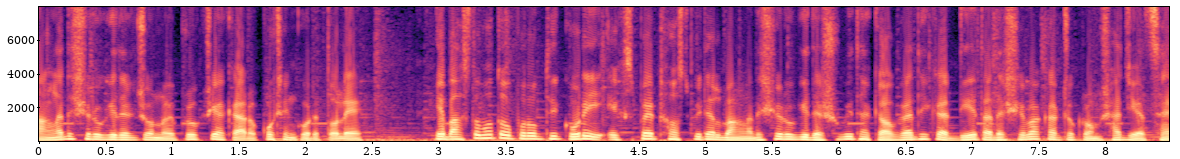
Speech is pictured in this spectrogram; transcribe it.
বাংলাদেশের রোগীদের জন্য প্রক্রিয়াকে আরও কঠিন করে তোলে। এ বাস্তবতা উপলব্ধি করেই এক্সপার্ট হসপিটাল বাংলাদেশের রোগীদের সুবিধাকে অগ্রাধিকার দিয়ে তাদের সেবা কার্যক্রম সাজিয়েছে।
